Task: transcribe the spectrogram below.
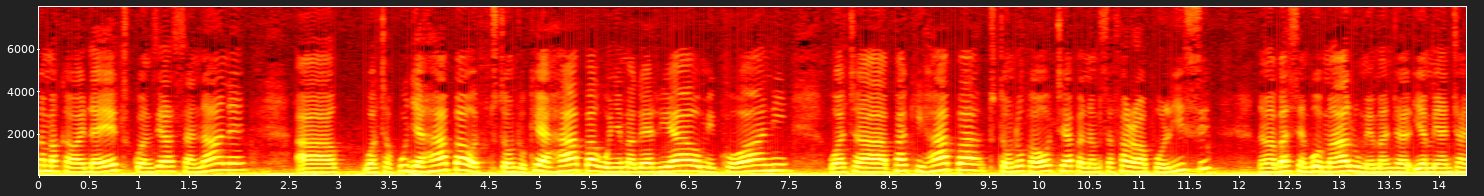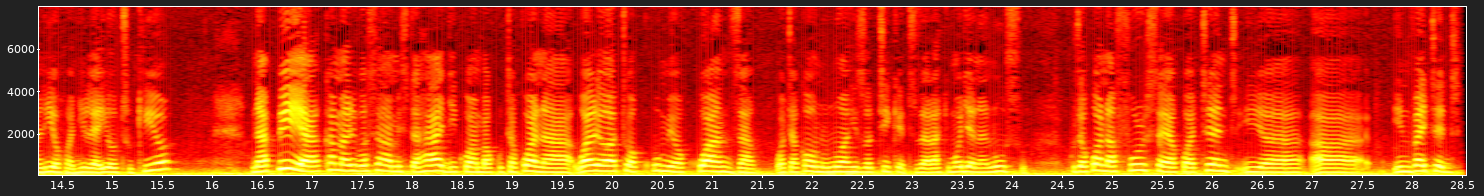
kama kawaida yetu, kuanzia saa nane uh, watakuja hapa, tutaondokea hapa kwenye magari yao mikoani, watapaki hapa, tutaondoka wote hapa na msafara wa polisi na mabasi ambayo maalum yameandaliwa kwa ajili ya hiyo tukio na pia kama alivyosema Mr. Haji kwamba kutakuwa na wale watu wa kumi wa kwanza watakaonunua hizo ticket za laki moja na nusu, kutakuwa na fursa ya kuattend ya uh, invited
